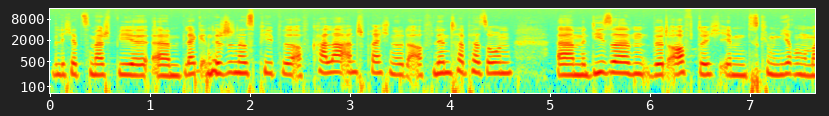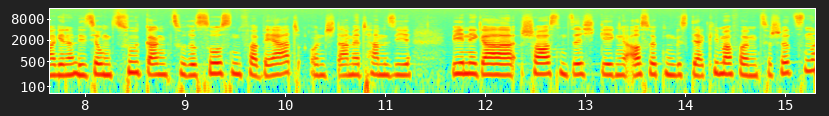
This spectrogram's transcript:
will ich jetzt zum Beispiel ähm, Black Indigenous People of Color ansprechen oder auch Flinter-Personen. Ähm, diesen wird oft durch eben Diskriminierung und Marginalisierung Zugang zu Ressourcen verwehrt und damit haben sie weniger Chancen, sich gegen Auswirkungen der Klimafolgen zu schützen.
